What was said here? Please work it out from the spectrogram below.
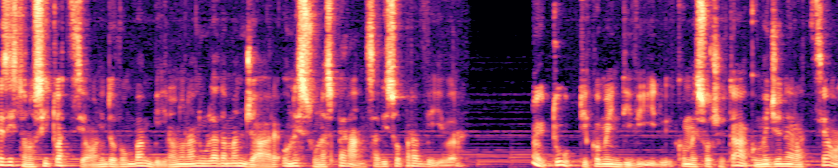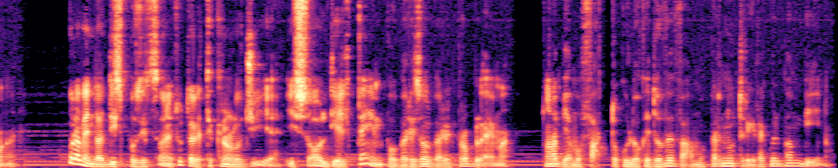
esistono situazioni dove un bambino non ha nulla da mangiare o nessuna speranza di sopravvivere. Noi tutti, come individui, come società, come generazione, pur avendo a disposizione tutte le tecnologie, i soldi e il tempo per risolvere il problema, non abbiamo fatto quello che dovevamo per nutrire quel bambino.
